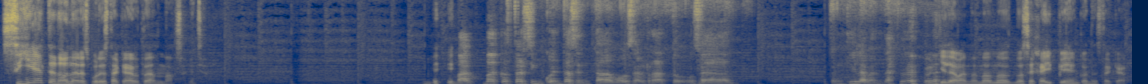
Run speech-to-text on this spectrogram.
7 dólares por esta carta. No, se Va, va, a costar 50 centavos al rato. O sea, tranquila banda. Tranquila banda, no, no, no se hypeen con esta carta.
